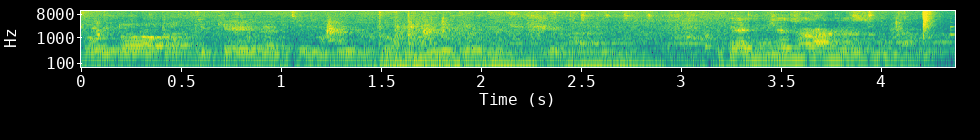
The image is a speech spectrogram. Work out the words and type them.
좀 더 어떻게 해야 될지 많이 또 고민 좀 해주시기 바랍니다. 네, 개선하겠습니다.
